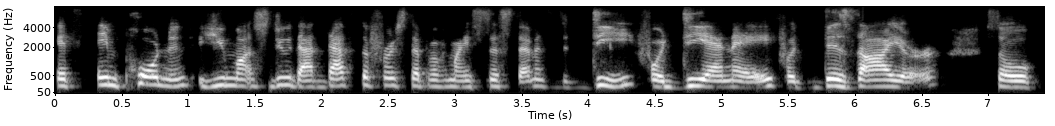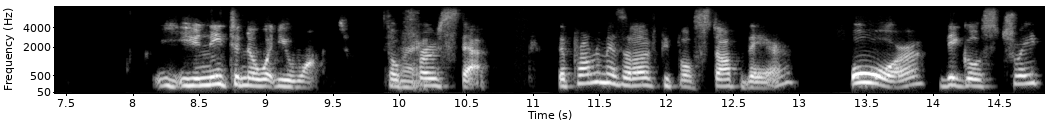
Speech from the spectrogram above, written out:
It's important. You must do that. That's the first step of my system. It's the d for dna for desire. So you need to know what you want. So right. first step. The problem is a lot of people stop there or they go straight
